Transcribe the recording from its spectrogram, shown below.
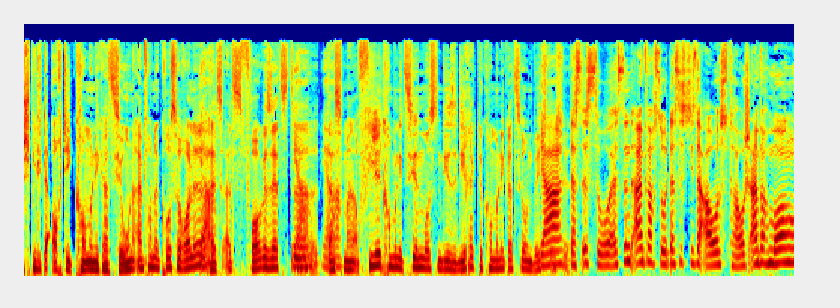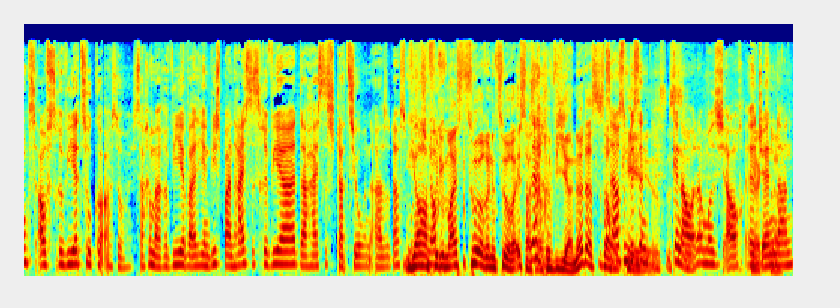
Spielt auch die Kommunikation einfach eine große Rolle ja. als als Vorgesetzte, ja, ja. dass man auch viel kommunizieren muss und diese direkte Kommunikation wichtig ja, ist? Ja, das ist so. Es sind einfach so, das ist dieser Austausch. Einfach morgens aufs Revier zu, also ich sage immer Revier, weil hier in Wiesbaden heißt es Revier, da heißt es Station. Also das muss ja ich für die meisten Zuhörerinnen und Zuhörer ist das ein Revier, ne? Das ist auch, ist auch okay. Ein bisschen, genau, so. da muss ich auch äh, gendern.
